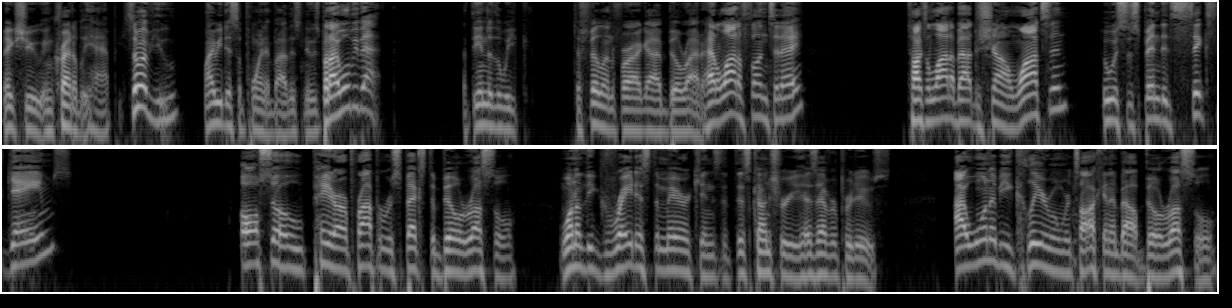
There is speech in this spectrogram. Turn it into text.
makes you incredibly happy. Some of you might be disappointed by this news, but I will be back at the end of the week to fill in for our guy, Bill Reiter. Had a lot of fun today. Talked a lot about Deshaun Watson, who was suspended six games also paid our proper respects to Bill Russell, one of the greatest Americans that this country has ever produced. I want to be clear when we're talking about Bill Russell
